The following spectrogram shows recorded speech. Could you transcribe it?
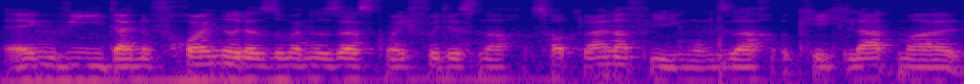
irgendwie deine Freunde oder so, wenn du sagst, guck mal, ich würde jetzt nach South Carolina fliegen und sag, okay, ich lade mal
